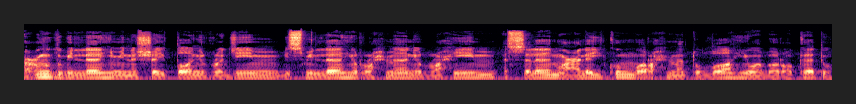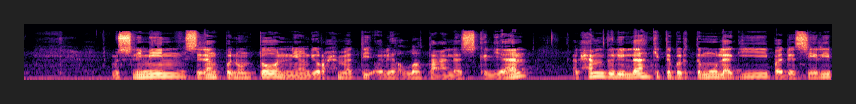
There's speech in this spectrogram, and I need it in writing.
أعوذ بالله من الشيطان الرجيم بسم الله الرحمن الرحيم السلام عليكم ورحمة الله وبركاته Muslimin sidang penonton yang dirahmati oleh Allah Ta'ala sekalian Alhamdulillah kita bertemu lagi pada siri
